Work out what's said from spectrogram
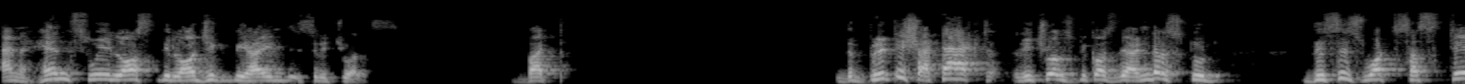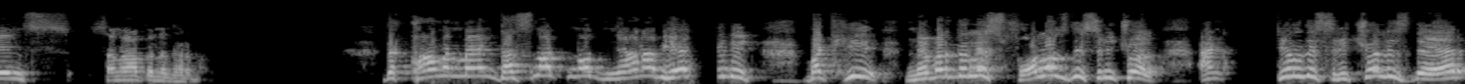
and hence we lost the logic behind these rituals. But the British attacked rituals because they understood this is what sustains Sanatana Dharma. The common man does not know jnana behind it, but he nevertheless follows this ritual. And till this ritual is there,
